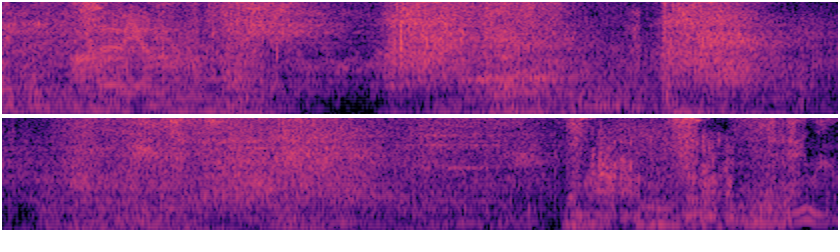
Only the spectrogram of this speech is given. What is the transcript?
Resi alia. Very well.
